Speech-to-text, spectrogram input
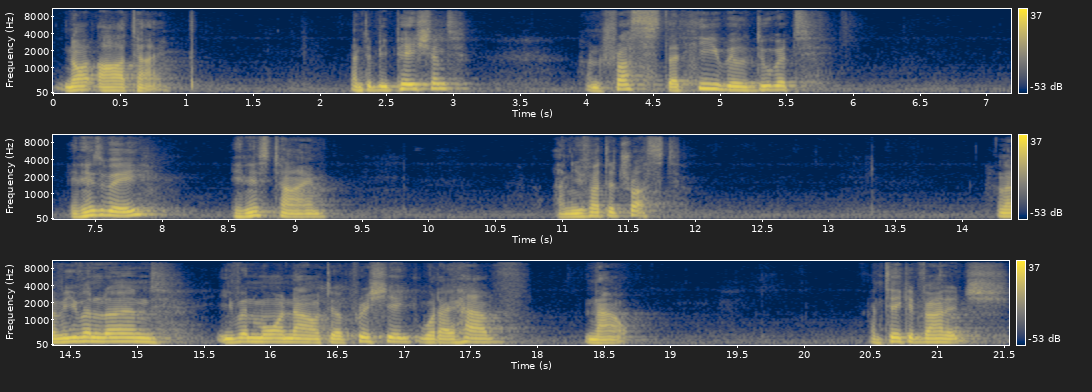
not our time, and to be patient and trust that He will do it in His way, in His time, and you've had to trust. And I've even learned even more now to appreciate what I have now and take advantage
